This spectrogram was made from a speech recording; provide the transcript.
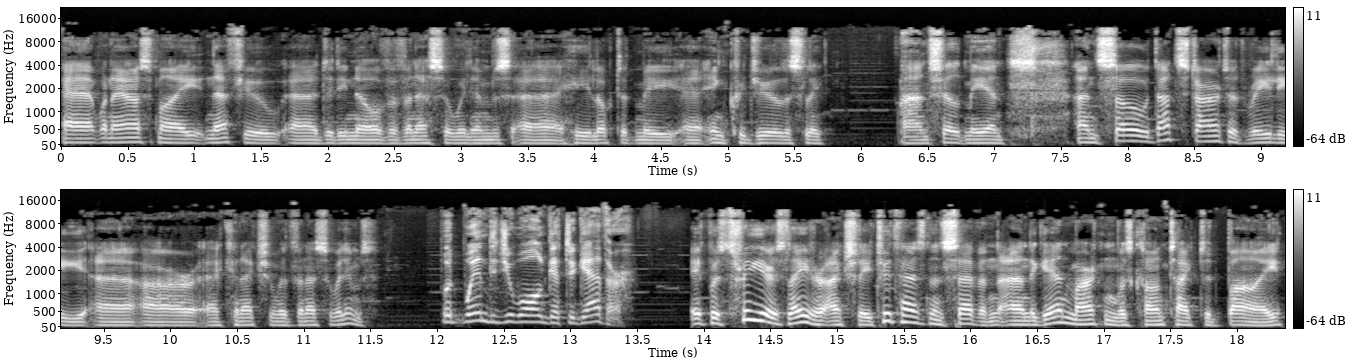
uh, when I asked my nephew, uh, did he know of a Vanessa Williams, uh, he looked at me uh, incredulously and filled me in. And so that started really uh, our uh, connection with Vanessa Williams. But when did you all get together? It was three years later, actually, 2007, and again, Martin was contacted by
